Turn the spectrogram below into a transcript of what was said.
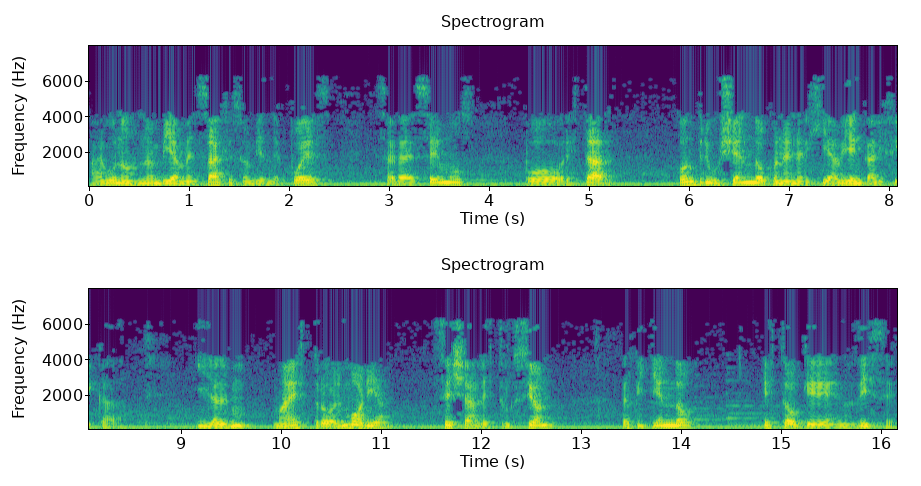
Algunos no envían mensajes o envían después. Les agradecemos por estar contribuyendo con energía bien calificada. Y el maestro El Moria sella la instrucción repitiendo esto que nos dice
